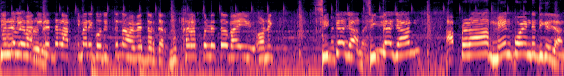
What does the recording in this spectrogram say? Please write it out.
তিনটা লয়ে পারবেন লাত্তি মারি গদিতে না হবে দরকার। মুখ খারাপ করলে তো ভাই অনেক সিটটায় যান সিটটায় যান। আপনারা মেন পয়েন্টের দিকে যান।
